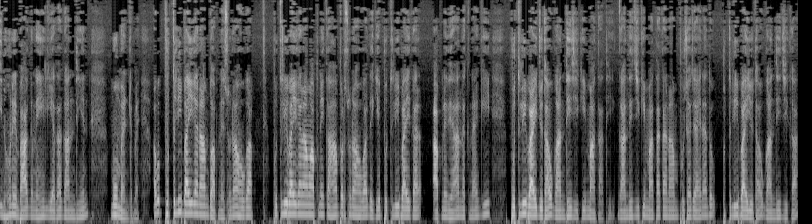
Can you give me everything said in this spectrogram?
इन्होंने भाग नहीं लिया था गांधीयन मूवमेंट में। अब पुतली बाई का नाम तो आपने सुना होगा पुतली बाई का नाम आपने कहाँ पर सुना होगा? देखिए पुतली बाई का आपने ध्यान रखना है कि पुतली बाई जो था वो गांधी जी की माता थी। गांधी जी की माता का नाम पूछा जाए ना तो पुतली बाई जो था वो गांधी जी का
